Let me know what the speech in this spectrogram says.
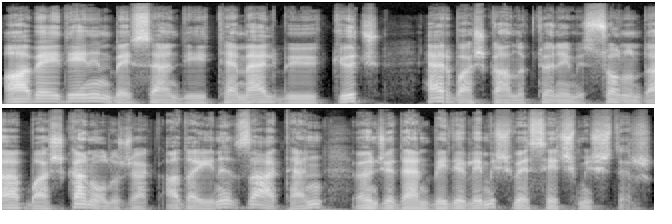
ABD'nin beslendiği temel büyük güç, her başkanlık dönemi sonunda başkan olacak adayını zaten önceden belirlemiş ve seçmiştir.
